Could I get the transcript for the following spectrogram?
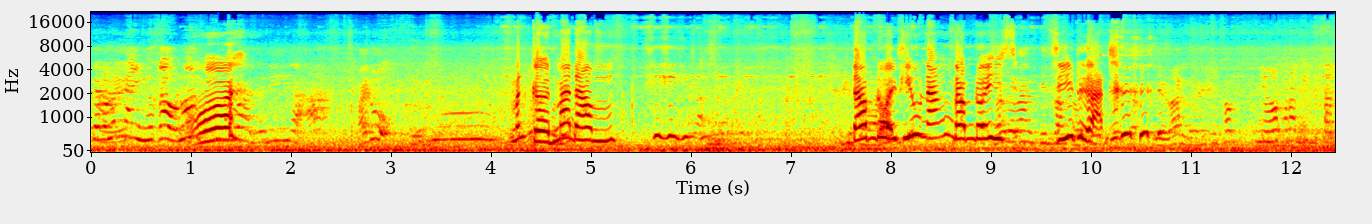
แต่มันใหญ่อยู่เก่าำเนาะโอ้ยไปลูกมันเกิดมาดำดำโดยผิวหนังดำโดยสีเดือด เดี๋ยวนั่นเลยย้อกำลังกินตับ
